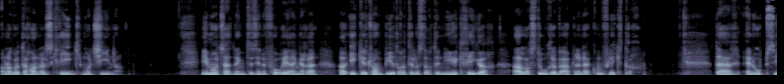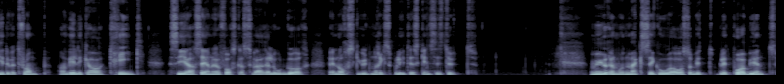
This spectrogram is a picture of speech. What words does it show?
Han har gått til handelskrig mot Kina. I motsetning til sine forgjengere har ikke Trump bidratt til å starte nye kriger eller store væpnede konflikter. Det er en oppside ved Trump. Han vil ikke ha krig, sier seniorforsker Sverre Lodgaard ved Norsk utenrikspolitisk institutt. Muren mot Mexico har også blitt, blitt påbegynt.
